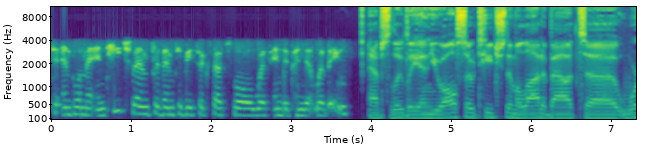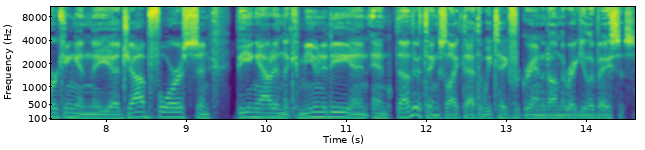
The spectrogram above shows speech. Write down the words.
to implement and teach them for them to be successful with independent living. Absolutely. And you also teach them a lot about uh, working in the uh, job force and being out in the community and and other things like that that we take for granted on the regular basis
